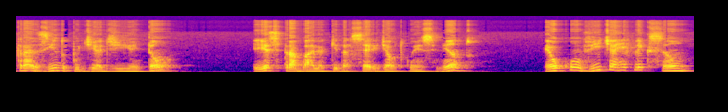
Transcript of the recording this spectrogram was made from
trazido para o dia a dia. Então, esse trabalho aqui da série de autoconhecimento é o convite à reflexão.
